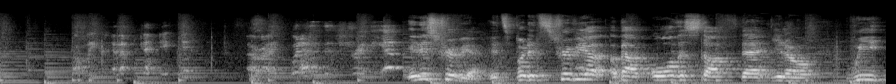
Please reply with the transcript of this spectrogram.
Oh, okay. All right. What is this trivia? It is trivia. It's but it's trivia about all the stuff that, you know, we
